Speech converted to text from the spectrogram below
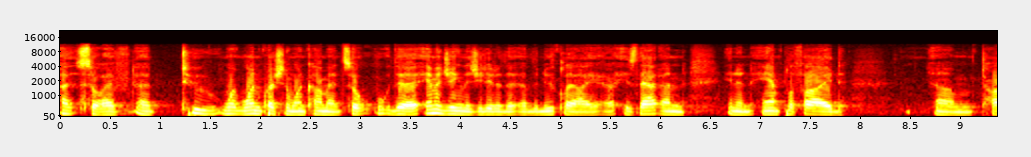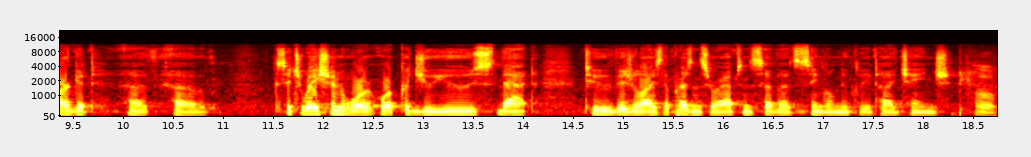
Uh, So I've uh, two, one one question, one comment. So the imaging that you did of the, of the nuclei, uh, is that on, in an amplified um, target uh, uh, situation, or, or could you use that to visualize the presence or absence of a single nucleotide change? Oh.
